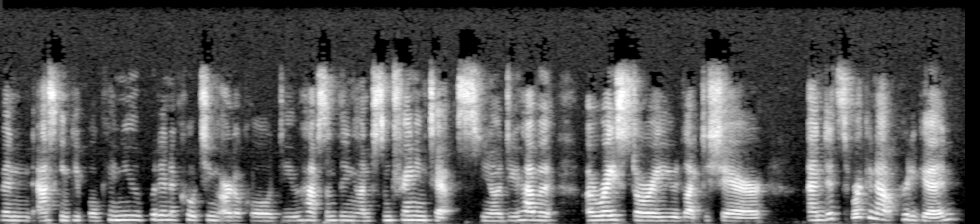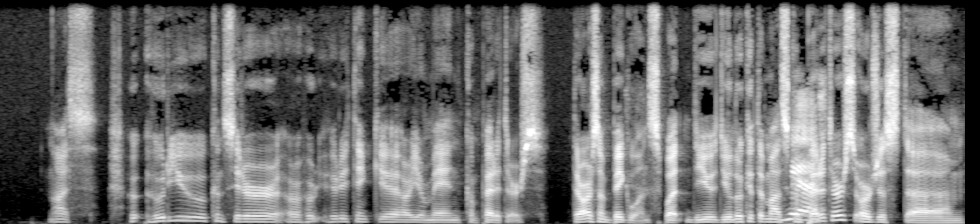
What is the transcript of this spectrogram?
been asking people, can you put in a coaching article? Do you have something on some training tips? You know, do you have a, a race story you'd like to share? And it's working out pretty good. Nice. Who who do you consider, or who who do you think uh, are your main competitors? There are some big ones, but do you do you look at them as Yes. competitors or just um,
